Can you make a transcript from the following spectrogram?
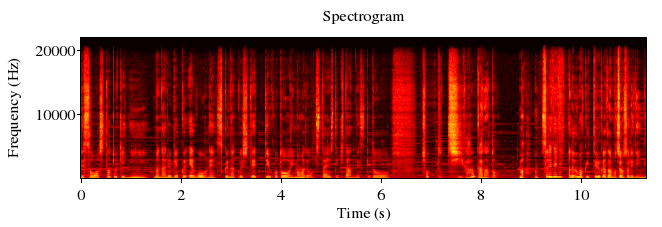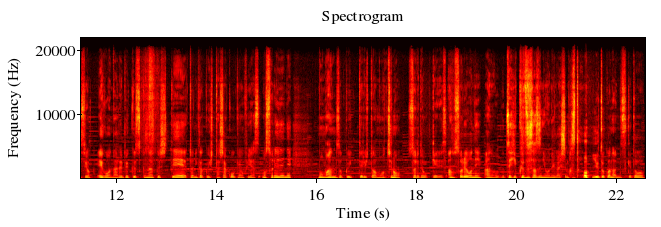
でそうした時に、まあ、なるべくエゴをね少なくしてっていうことを今までお伝えしてきたんですけどちょっと違うかなと。まあ、それでね、あのうまくいってる方はもちろんそれでいいんですよ。エゴをなるべく少なくして、とにかく他者貢献を増やす。もうそれでね、もう満足いってる人はもちろんそれで OK です。あの、それをね、あの、ぜひ崩さずにお願いします というとこなんですけど、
